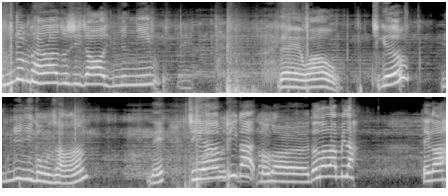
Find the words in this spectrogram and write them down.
운좀 달아주시죠, 윤유님. 네. 네, 와우. 지금, 윤윤이도 온 상황. 네. 지금 피가 너덜너덜합니다. 제가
